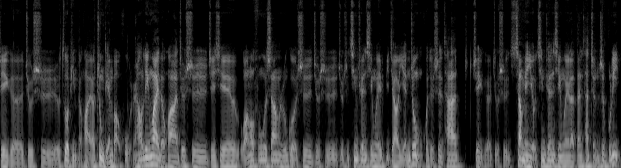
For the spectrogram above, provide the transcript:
这个就是作品的话，要重点保护。然后另外的话，就是这些网络服务商，如果是就是就是侵权行为比较严重，或者是他这个就是上面有侵权行为了，但是他整治不力，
